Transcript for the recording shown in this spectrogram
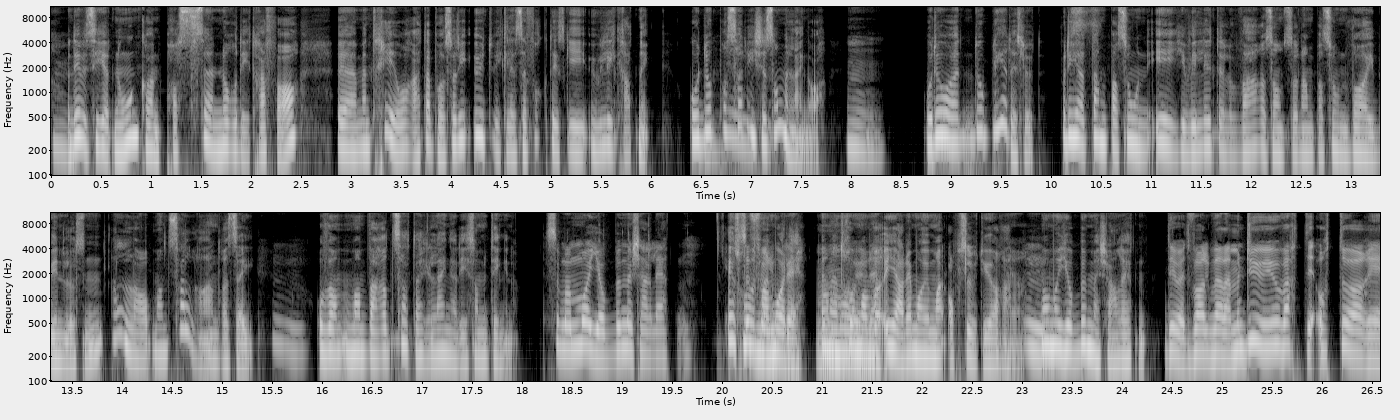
Mm. Og det vil si at noen kan passe når de treffer, eh, men tre år etterpå så har de utviklet seg faktisk i ulik retning. Og da passer de ikke sammen lenger. Mm. Og da, da blir det slutt. Fordi at den personen er ikke villig til å være sånn som den personen var i begynnelsen, eller man selv har endret seg. Mm. Og man verdsetter ikke lenger de samme tingene. Så man må jobbe med kjærligheten. Jeg tror man må det. Man må man må, det. ja, det må man absolutt gjøre. Ja. Mm. Man må jobbe med kjærligheten. Det er jo et valg hver dag. Men du har jo vært i åtte år i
